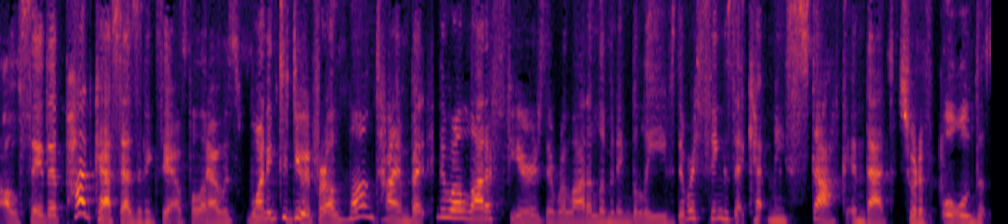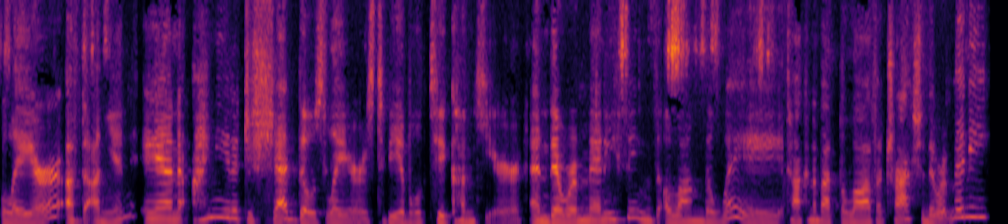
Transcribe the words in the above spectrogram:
I'll say the podcast as an example. I was wanting to do it for a long time, but there were a lot of fears, there were a lot of limiting beliefs, there were things that kept me stuck in that sort of old layer of the onion. And I needed to shed those layers to be able to come here. And there were many things along the way, talking about the law of attraction. There were many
